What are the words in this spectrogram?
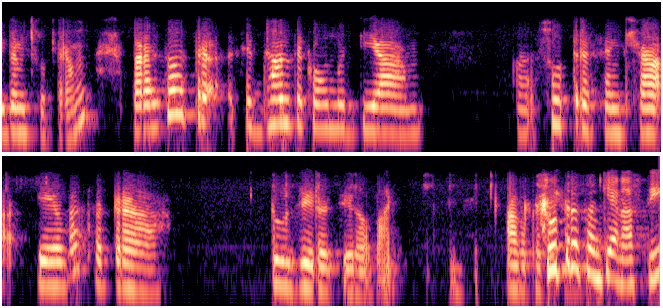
इदं सूत्रं परन्तु अत्र सिद्धान्तकौमुद्यां सूत्रसङ्ख्या एव तत्र टु ज़ीरो ज़ीरो वन् सूत्रसङ्ख्या नास्ति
